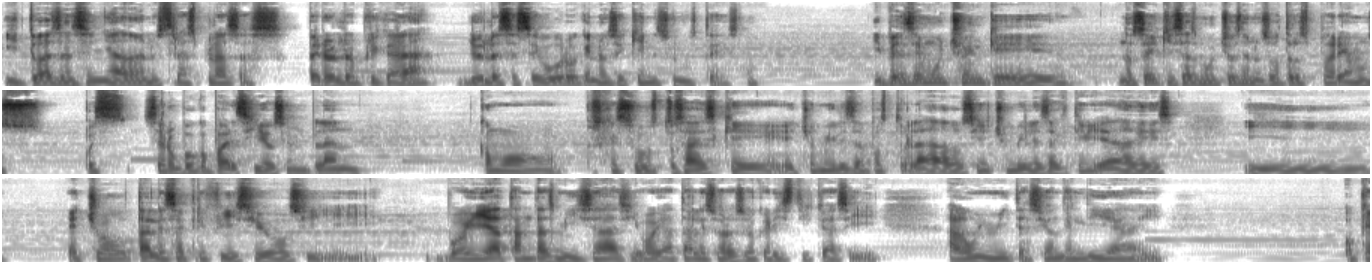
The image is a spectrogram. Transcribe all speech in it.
y tú has enseñado en nuestras plazas. Pero él replicará, yo les aseguro que no sé quiénes son ustedes, ¿no? Y pensé mucho en que, no sé, quizás muchos de nosotros podríamos pues ser un poco parecidos en plan, como pues Jesús, tú sabes que he hecho miles de apostolados y he hecho miles de actividades y he hecho tales sacrificios y voy a tantas misas y voy a tales horas eucarísticas y hago mi imitación del día y... Ok,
